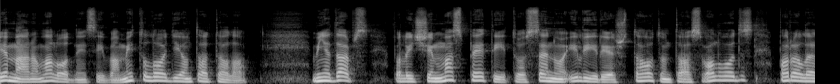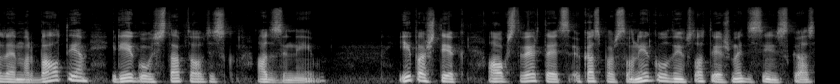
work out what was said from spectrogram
piemēram, valodniecībā, mitoloģijā un tā tālāk. Viņa darbs par līdz šim maz pētīto seno ilīriešu tautu un tās valodas paralēlēm ar baltiem ir ieguvis starptautisku atzinību. Īpaši tiek augstu vērtēts Kasparsona ieguldījums latviešu medicīniskās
